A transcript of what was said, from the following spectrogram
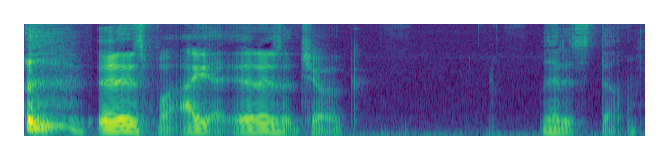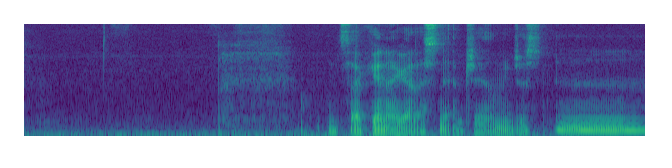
it is fun. I it is a joke. That is dumb. One second, I got a Snapchat. Let me just. Uh,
